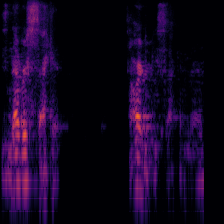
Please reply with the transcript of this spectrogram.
He's never second. It's hard to be second, man.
